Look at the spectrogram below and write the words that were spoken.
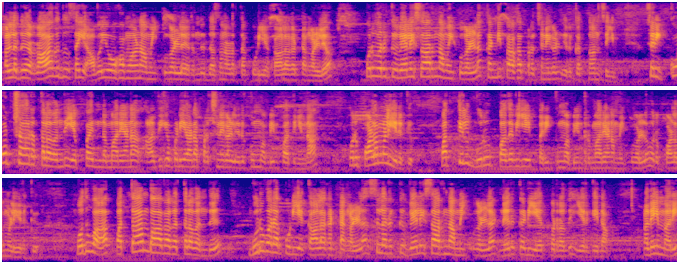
அல்லது ராகு திசை அவயோகமான அமைப்புகளில் இருந்து தசை நடத்தக்கூடிய காலகட்டங்கள்லையோ ஒருவருக்கு வேலை சார்ந்த அமைப்புகளில் கண்டிப்பாக பிரச்சனைகள் இருக்கத்தான் செய்யும். சரி கோட்சாரத்தில் வந்து எப்போ இந்த மாதிரியான அதிகப்படியான பிரச்சனைகள் இருக்கும் அப்படின்னு பார்த்தீங்கன்னா ஒரு பழமொழி இருக்குது பத்தில் குரு பதவியை பறிக்கும் அப்படின்ற மாதிரியான அமைப்புகளில் ஒரு பழமொழி இருக்குது பொதுவாக பத்தாம் பாவகத்தில் வந்து குரு வரக்கூடிய காலகட்டங்களில் சிலருக்கு வேலை சார்ந்த அமைப்புகளில் நெருக்கடி ஏற்படுறது இயற்கை தான் அதே மாதிரி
